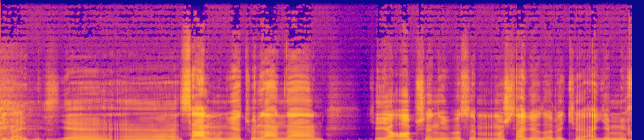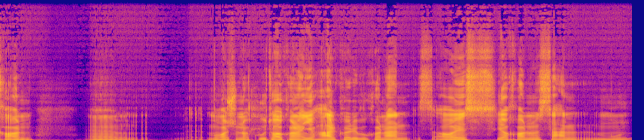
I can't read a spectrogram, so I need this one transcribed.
چی بعید نیست یه سلمونیه تو لندن که یه آپشنی واسه مشتریا داره که اگه می‌خوان موهاشون رو کوتاه کنن یا هر کاری بکنن. آقای س- یا خانم سلمون؟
